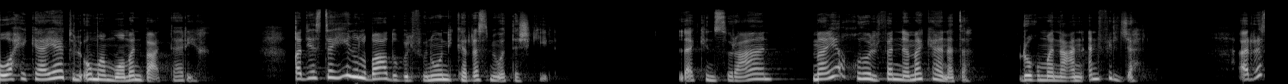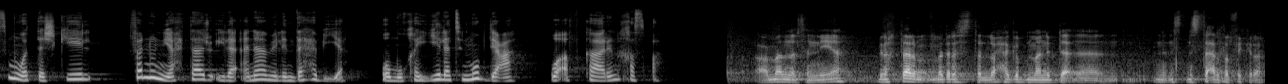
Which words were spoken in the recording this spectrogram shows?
هو حكايات الأمم ومنبع التاريخ. قد يستهين البعض بالفنون كالرسم والتشكيل لكن سرعان ما يأخذ الفن مكانته رغما عن أنف الجهل. الرسم والتشكيل فن يحتاج إلى أنامل ذهبية ومخيلة مبدعة وأفكار خصبة. أعمالنا الفنية بنختار مدرسة اللوحة قبل ما نبدأ نستعرض الفكرة.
